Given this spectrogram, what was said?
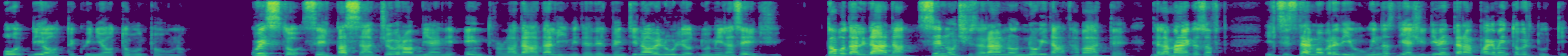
o di 8 e quindi 8.1. Questo se il passaggio però avviene entro la data limite del 29 luglio 2016 Dopo tale data, se non ci saranno novità da parte della Microsoft, il sistema operativo Windows 10 diventerà a pagamento per tutti,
